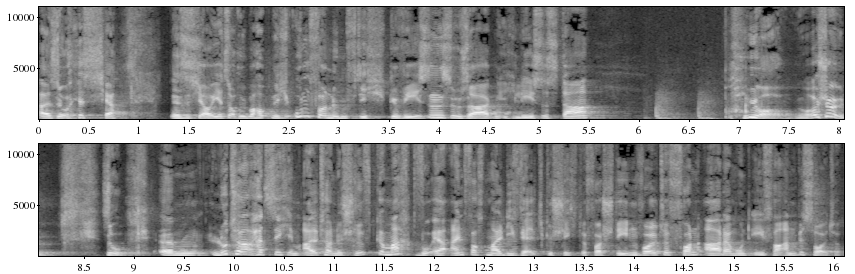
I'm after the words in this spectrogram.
Also ist ja, es ist ja jetzt auch überhaupt nicht unvernünftig gewesen zu sagen, ich lese es da. Ja, ja, schön. So, ähm, Luther hat sich im Alter eine Schrift gemacht, wo er einfach mal die Weltgeschichte verstehen wollte, von Adam und Eva an bis heute.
